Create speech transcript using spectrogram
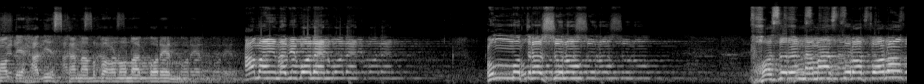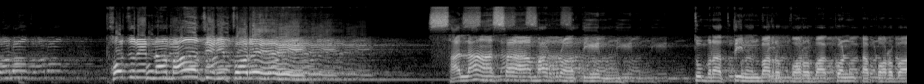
মধ্যে হাদিস খানার বর্ণনা করেন। আমায় নবী বলেন, উম্মতরা শুনো, ফজরের নামাজ তোরা পড়ো, ফজরের নামাজের পরে সালাসা মাররাতিন, তোমরা তিনবার পড়বা, কোনটা পড়বা?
